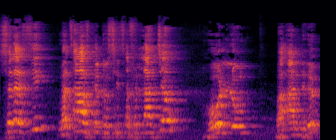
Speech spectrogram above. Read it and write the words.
ስለዚህ መጽሐፍ ቅዱስ ሲጽፍላቸው ሁሉም በአንድ ልብ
